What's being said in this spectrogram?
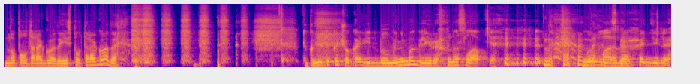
но полтора года есть полтора года. Только ну только что, ковид был, мы не могли на слабке. Мы в масках ходили.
